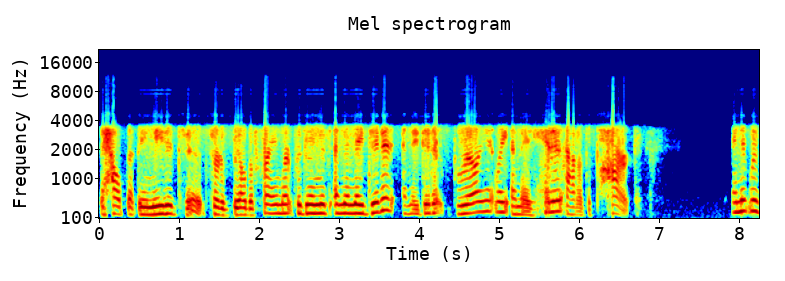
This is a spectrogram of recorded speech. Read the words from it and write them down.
the help that they needed to sort of build a framework for doing this. And then they did it, and they did it brilliantly, and they hit it out of the park. And it was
